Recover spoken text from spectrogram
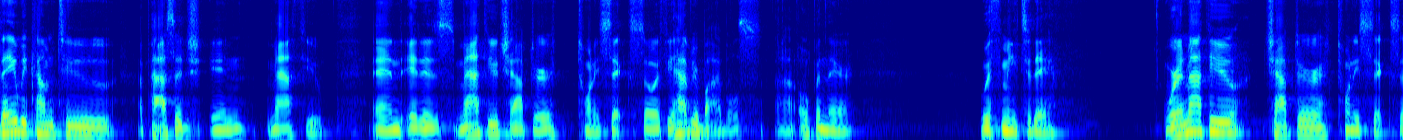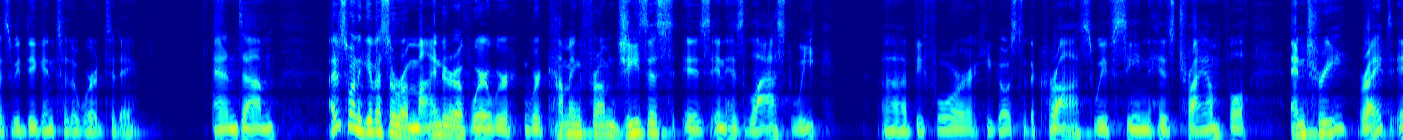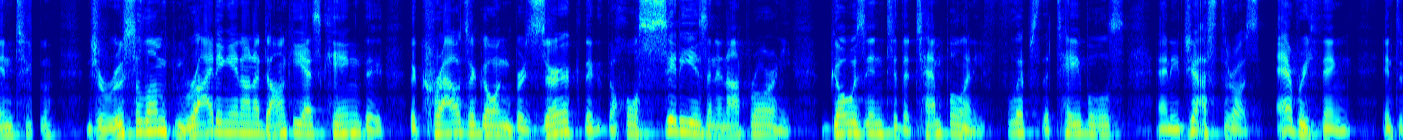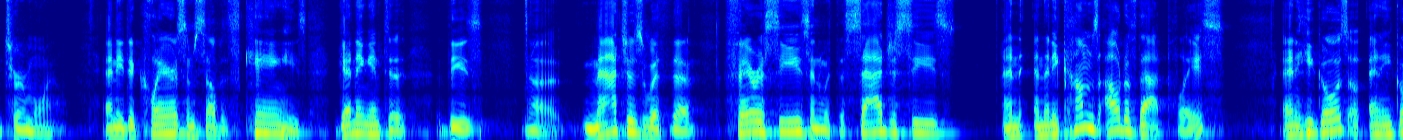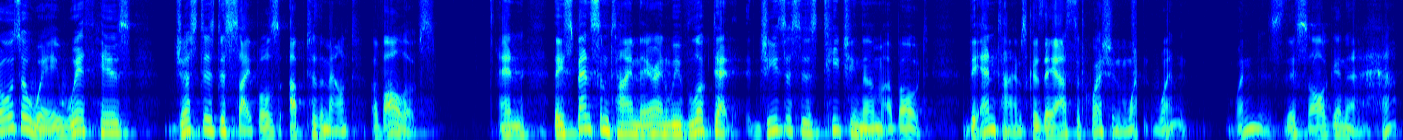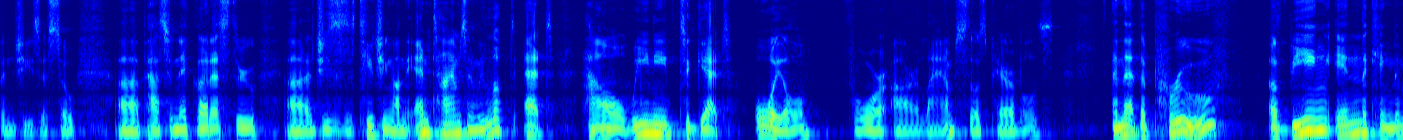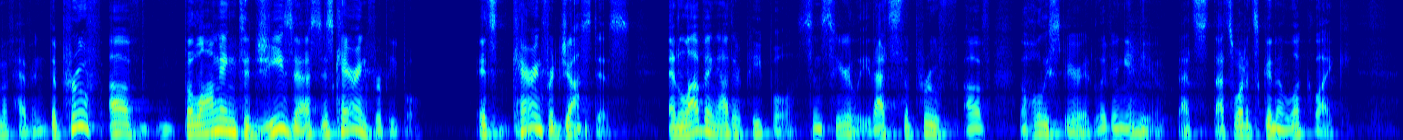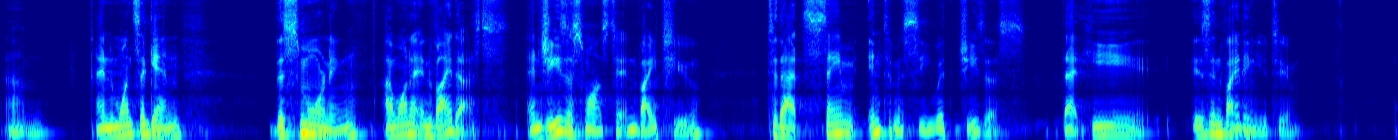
Today we come to a passage in Matthew, and it is Matthew chapter 26. So if you have your Bibles, uh, open there with me today. We're in Matthew chapter 26 as we dig into the word today. And um, I just want to give us a reminder of where we're, we're coming from. Jesus is in his last week uh, before he goes to the cross. We've seen his triumphal entry, right, into Jerusalem, riding in on a donkey as king. The, the crowds are going berserk. The, the whole city is in an uproar. And he goes into the temple and he flips the tables and he just throws everything into turmoil. And he declares himself as king. He's getting into these uh, matches with the Pharisees and with the Sadducees. And, and then he comes out of that place and he goes and he goes away with his just his disciples up to the Mount of Olives. And they spent some time there, and we've looked at Jesus teaching them about the end times because they asked the question, when, when, when is this all going to happen, Jesus? So uh, Pastor Nick led us through uh, Jesus' teaching on the end times, and we looked at how we need to get oil for our lamps, those parables, and that the proof of being in the kingdom of heaven, the proof of belonging to Jesus is caring for people. It's caring for justice and loving other people sincerely. That's the proof of the Holy Spirit living in you. That's, that's what it's going to look like. Um, and once again, this morning, I want to invite us, and Jesus wants to invite you to that same intimacy with Jesus that he is inviting you to.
